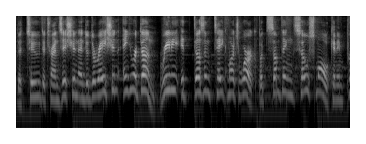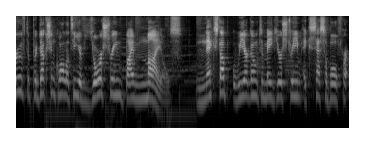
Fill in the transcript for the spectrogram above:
the to, the transition and the duration and you are done. Really, it doesn't take much work, but something so small can improve the production quality of your stream by miles. Next up, we are going to make your stream accessible for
